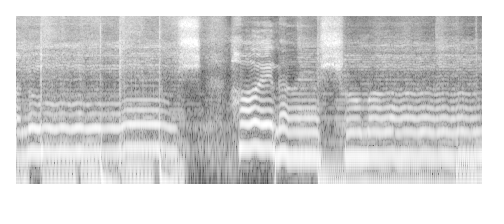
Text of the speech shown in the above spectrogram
মানুষ হয় না সমান।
